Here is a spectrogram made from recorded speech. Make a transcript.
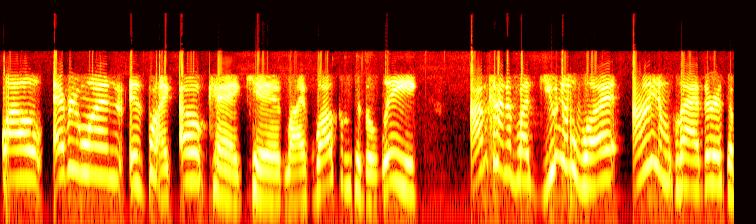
while everyone is like okay kid like welcome to the league i'm kind of like you know what i am glad there is a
